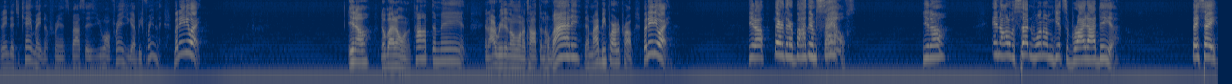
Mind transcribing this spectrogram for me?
it ain't that you can't make no friends. The Bible says you want friends, you got to be friendly. But anyway, you know, nobody don't want to talk to me. And, and I really don't want to talk to nobody. That might be part of the problem. But anyway, you know, they're there by themselves. You know? And all of a sudden, one of them gets a bright idea. They say,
